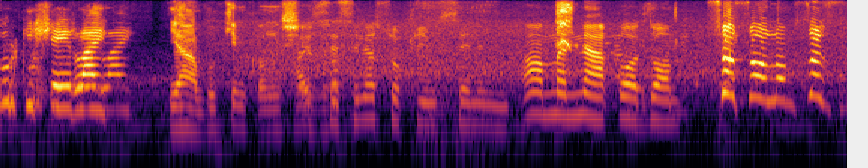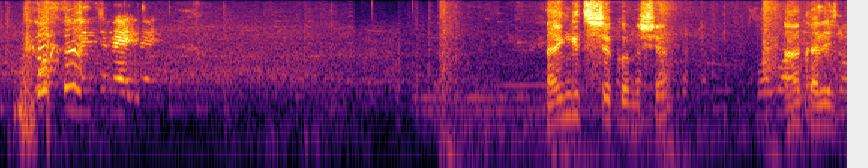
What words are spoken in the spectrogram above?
Turkish Airlines. Ya bu kim Ay konuşuyor? sesine sokayım senin. Aman ne kodum. Sus oğlum sus. Hangi tuşa konuşuyor? Ha, kaleci. He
